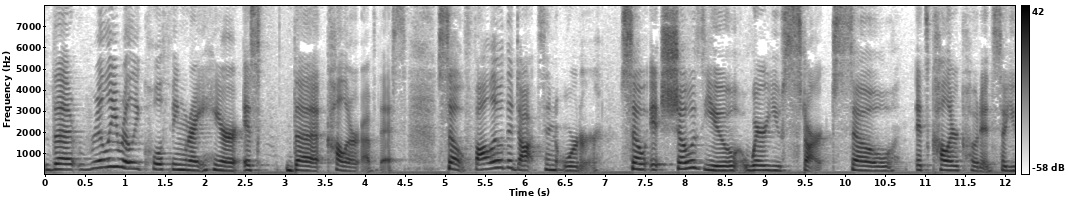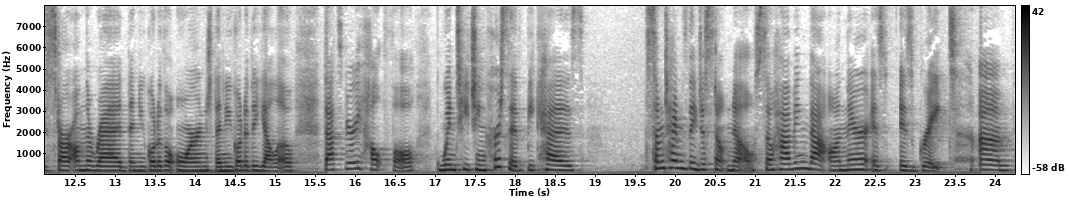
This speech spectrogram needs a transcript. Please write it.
the really, really cool thing right here is the color of this. So follow the dots in order. So it shows you where you start. So it's color coded. So you start on the red, then you go to the orange, then you go to the yellow. That's very helpful when teaching cursive because sometimes they just don't know. So having that on there is, is great. Um,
